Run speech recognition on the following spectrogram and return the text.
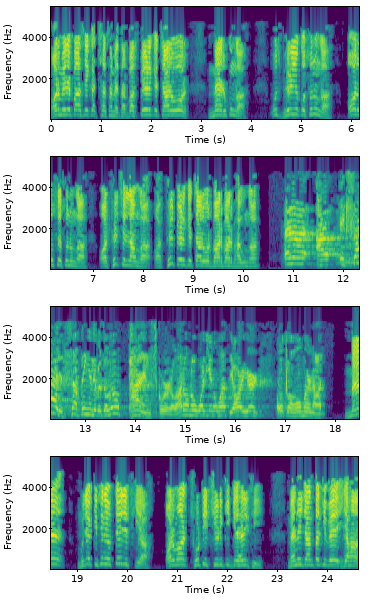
और मेरे पास एक अच्छा समय था बस पेड़ के चारों ओर मैं रुकूँगा उस भेड़ियों को सुनूँगा और उसे सुनूँगा और फिर चिल्लाऊँगा और फिर पेड़ के चारों ओर बार बार भागूँगा And I, I excited something, and there was a little pine squirrel. I don't know whether you know what they are here in Oklahoma or not. मैं मुझे किसी ने उत्तेजित किया और वहाँ छोटी चीड़ की गिलहरी थी मैं नहीं जानता कि वे यहाँ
